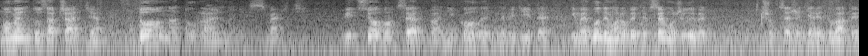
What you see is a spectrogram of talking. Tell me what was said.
моменту зачаття до натуральної смерті. Від цього церква ніколи не відійде. І ми будемо робити все можливе, щоб це життя рятувати.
